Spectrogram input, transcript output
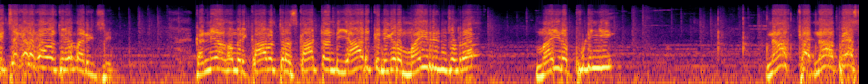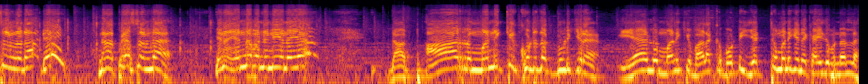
எச்சக்கல காவல்துறையா மாறிடுச்சு. கன்னியாகுமரி காவல்துறை ஸ்காட்லாண்டு யாருக்கு நிகர மயிருன்னு சொல்ற? மயிரை புடுங்கி. நான் நான் பேசலடா டேய். நான் பேசல என்ன என்ன பண்ண நீ என்னைய? நான் ஆறு மணிக்கு கூட்டத்தை முடிக்கிறேன். ஏழு மணிக்கு வழக்கு போட்டு எட்டு மணிக்கு என்ன கைது பண்ணல.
